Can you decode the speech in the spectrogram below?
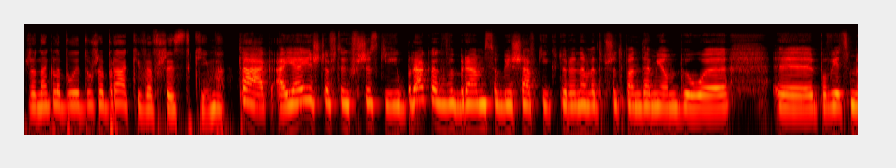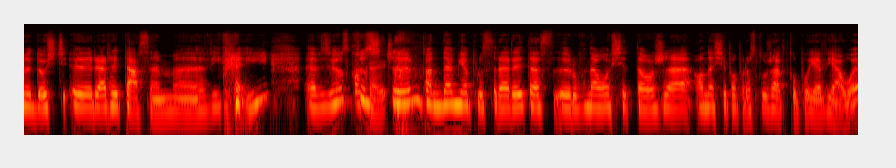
że nagle były duże braki we wszystkim. Tak, a ja jeszcze w tych wszystkich brakach wybrałam sobie szafki, które nawet przed pandemią były y, powiedzmy dość y, rarytasem y, w Ikei. E, W związku Okej. z czym pandemia plus rarytas równało się to, że one się po prostu rzadko pojawiały.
